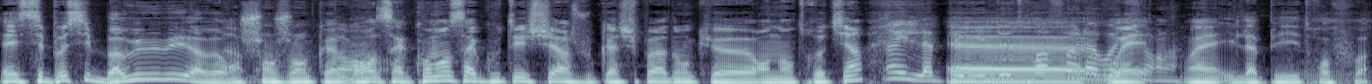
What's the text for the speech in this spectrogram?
Et c'est possible, bah oui, oui, oui, en changeant quand même. Bon, ça commence à coûter cher, je vous cache pas, donc euh, en entretien. Non, il l'a payé deux, trois fois la voiture. ouais, là. ouais, il l'a payé trois fois.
